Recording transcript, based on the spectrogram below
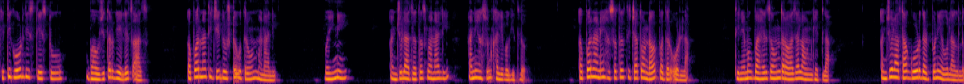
किती गोड दिसतेस तू. भाऊजी तर गेलेच आज. अपर्णा तिची दृष्ट उतरवून म्हणाली. वहिनी अंजू लाजतच म्हणाली आणि हसून खाली बघितलं. अपर्णाने हसतच तिच्या तोंडावर पदर ओढला. तिने मग बाहेर जाऊन दरवाजा लावून घेतला. अंजूला आता गोड दडपण येऊ लागलं.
